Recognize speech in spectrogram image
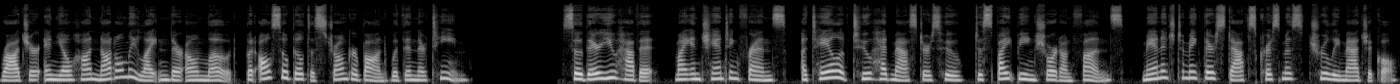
Roger and Johan not only lightened their own load but also built a stronger bond within their team. So there you have it, my enchanting friends, a tale of two headmasters who, despite being short on funds, managed to make their staff's Christmas truly magical.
